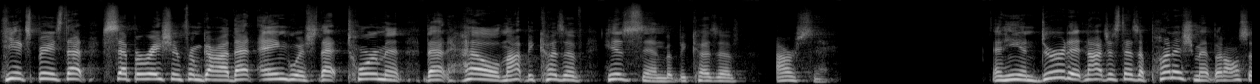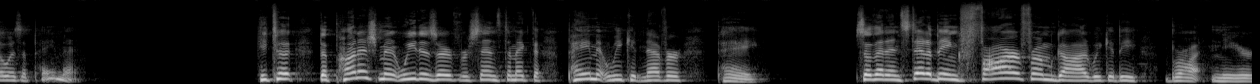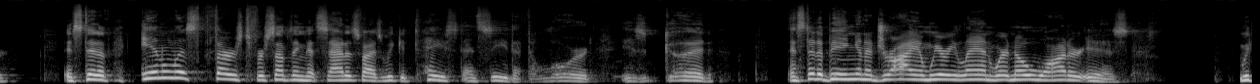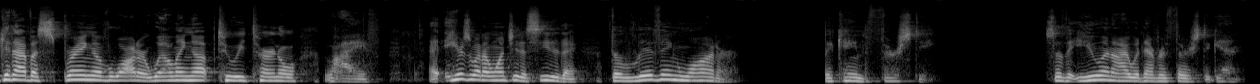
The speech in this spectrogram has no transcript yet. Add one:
He experienced that separation from God, that anguish, that torment, that hell, not because of his sin, but because of our sin. And he endured it not just as a punishment, but also as a payment. He took the punishment we deserve for sins to make the payment we could never pay. So that instead of being far from God, we could be brought near. Instead of endless thirst for something that satisfies, we could taste and see that the Lord is good. Instead of being in a dry and weary land where no water is, we could have a spring of water welling up to eternal life. Uh, here's what I want you to see today the living water became thirsty so that you and I would never thirst again.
